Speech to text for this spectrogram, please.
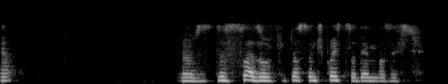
Ja. Genau, das, das, also, das entspricht zu dem, was ich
